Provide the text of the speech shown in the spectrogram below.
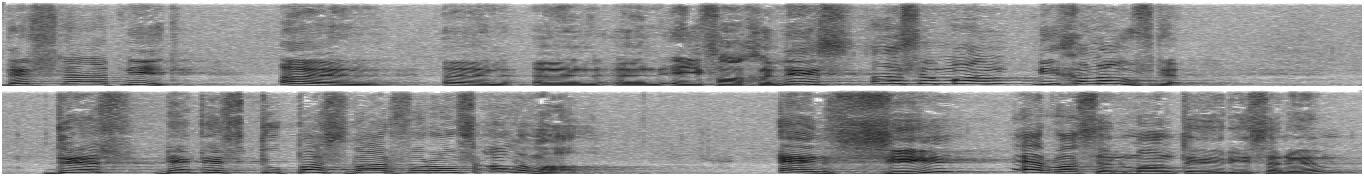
Er staat niet een, een, een, een evangelist. Als een man die geloofde. Dus dit is toepasbaar voor ons allemaal. En zie, er was een man te Jeruzalem,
